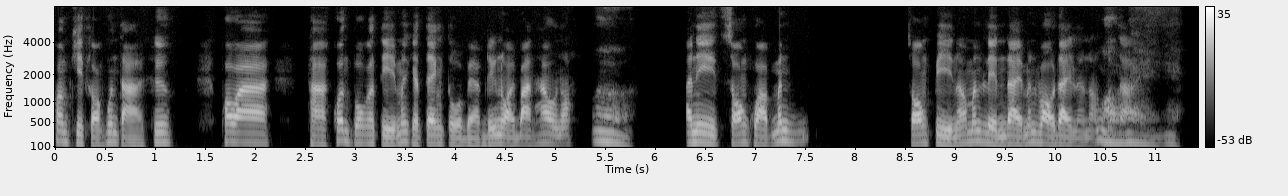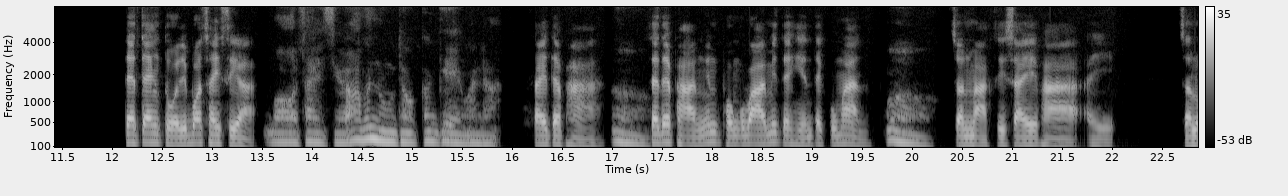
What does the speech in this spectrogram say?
ความคิดของคุณตาคือ เพราะว่าถ้าคนปกติมันก็แต่งตัวแบบเด็กหน่อยบ้านเฮาเนาะเออ อันนี้สองขวบมันสองปีเนาะมันเล่นได้มันเว้าได้แล้วเนาะคุว่าณตา ได้เนี่ยแต่แต่งตัวที่บ่ใส่เสื้อบอใส่เสื้อมันนุ่งแต่กางเกงมันนะใส่แต่ผ้าเออ ใส่แต่ผ้างั้นผมก็ว่ามีแต่เห็นแต่กุมารเออส่วนมากสิใส่ผ้าไอ้สโล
